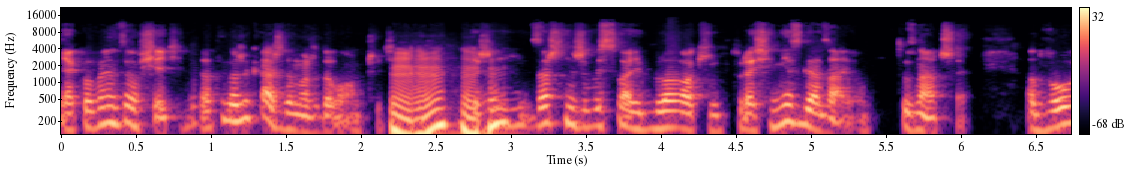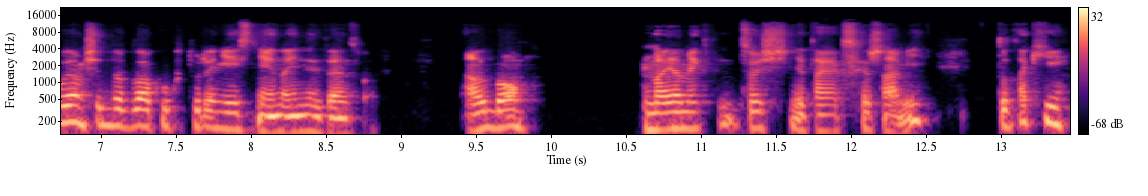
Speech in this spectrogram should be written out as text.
jako węzeł sieci, dlatego że każdy może dołączyć. Mm-hmm, Jeżeli zaczniesz wysyłać bloki, które się nie zgadzają, to znaczy odwołują się do bloku, który nie istnieje na innych węzłach, albo mają coś nie tak z hashami, to taki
